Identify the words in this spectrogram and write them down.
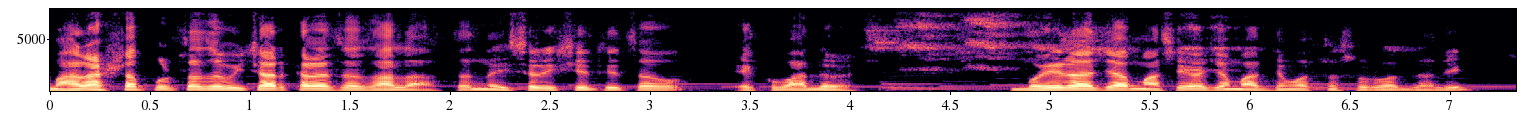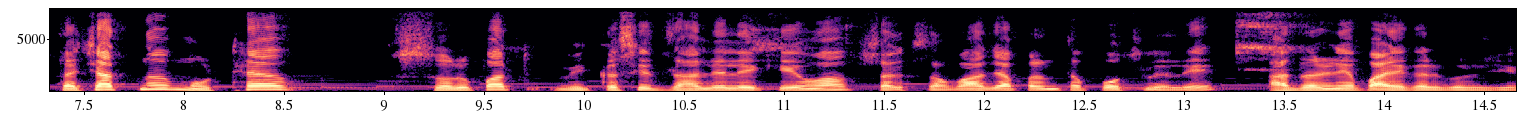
महाराष्ट्रापुरता जर विचार करायचा झाला तर नैसर्गिक शेतीचं एक वादळ बळीराजा मासिकाच्या माध्यमातून सुरुवात झाली. त्याच्यातनं मोठ्या स्वरूपात विकसित झालेले किंवा स समाजापर्यंत पोचलेले आदरणीय पाळेकर गुरुजी.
